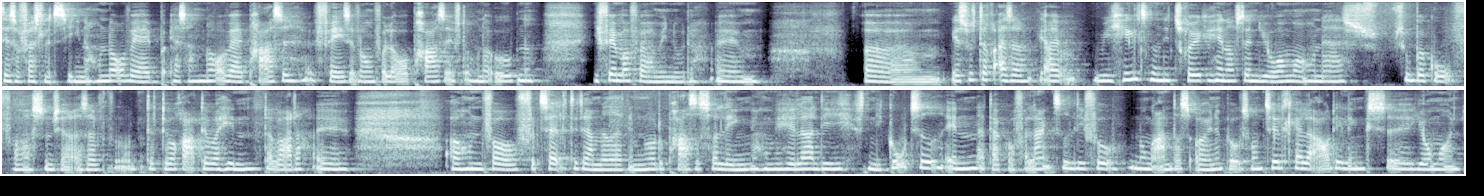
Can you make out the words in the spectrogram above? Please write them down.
det er så først lidt senere. Hun når at være i, altså hun når at være i pressefase, hvor hun får lov at presse, efter hun har åbnet i 45 minutter. Øhm, og øhm, jeg synes, det, altså, jeg, vi er hele tiden i trygge hen hos den jordmor. Hun er super god for, synes jeg. Altså, det, det var rart, det var hende, der var der. Øh, og hun får fortalt det der med, at jamen, nu har du presset så længe, og hun vil hellere lige sådan i god tid, inden at der går for lang tid, lige få nogle andres øjne på. Så hun tilkalder afdelingsjordmoren,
